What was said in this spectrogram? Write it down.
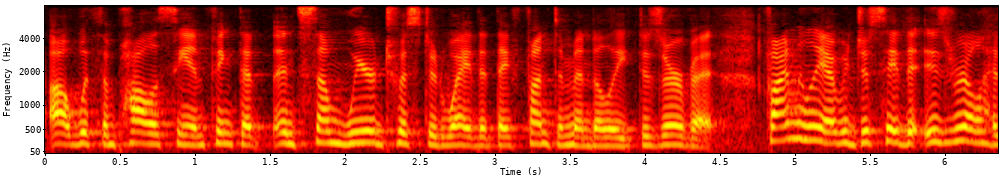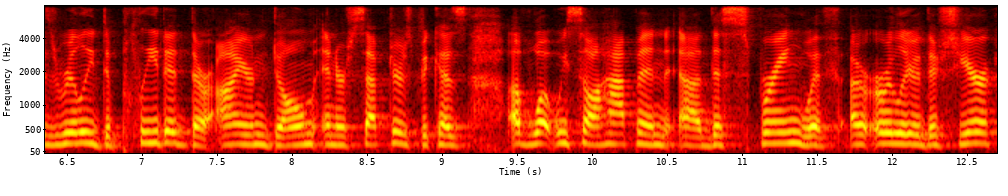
uh, with with the policy and think that in some weird, twisted way that they fundamentally deserve it. Finally, I would just say that Israel has really depleted their Iron Dome interceptors because of what we saw happen uh, this spring with uh, earlier this year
